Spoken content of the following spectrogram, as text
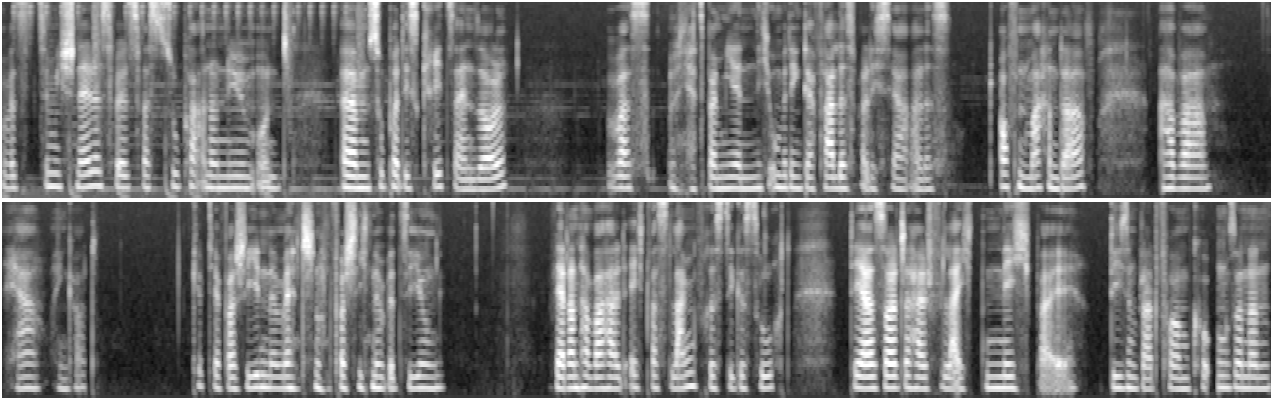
was ziemlich Schnelles willst, was super anonym und ähm, super diskret sein soll. Was jetzt bei mir nicht unbedingt der Fall ist, weil ich es ja alles offen machen darf. Aber ja, mein Gott. Gibt ja verschiedene Menschen und verschiedene Beziehungen. Wer dann aber halt echt was Langfristiges sucht, der sollte halt vielleicht nicht bei diesen Plattformen gucken, sondern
